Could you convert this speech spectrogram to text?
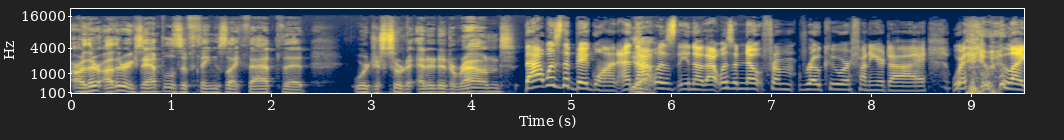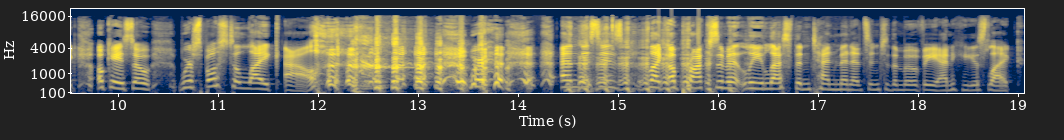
Are there other examples of things like that that were just sort of edited around? That was the big one. And Yeah. that was, you know, that was a note from Roku or Funny or Die where they were like, okay, so we're supposed to like Al. And this is like approximately less than 10 minutes into the movie, and he's like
